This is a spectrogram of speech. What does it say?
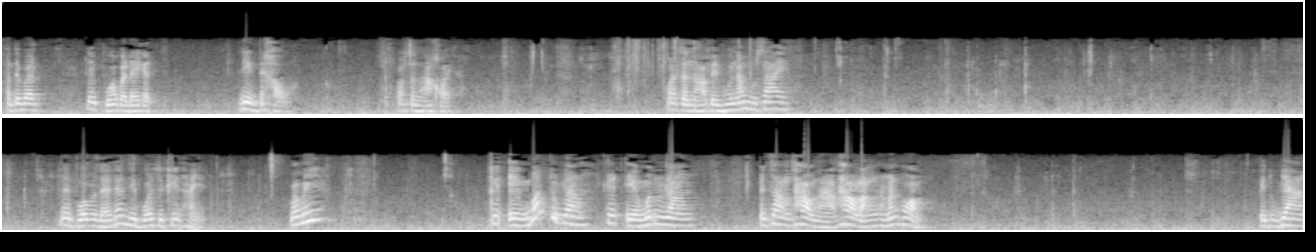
คันแต่ว่าได้ผัวบัดใดกันเลี้ยงแต่เขาวาสนาคอยวาสนาเป็นผู้นำผู้ใส่ได้ผัวบัดใดแทนที่ผัวจะคิดให้ว่ามีคิดเองหมัดทุกอย่างคิดเองหมัดทุกอย่าง เป็นสร้างเท่าหนาเท่าหลังให้มันพร้อม เป็นทุกอย่าง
